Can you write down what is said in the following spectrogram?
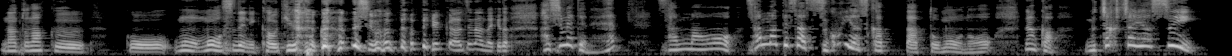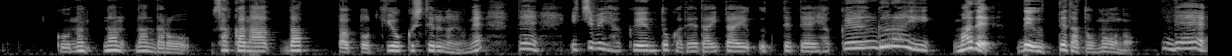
なんとなくこう、もう、もうすでに買う気がなくなってしまったっていう感じなんだけど、初めてね、サンマを、サンマってさ、すごい安かったと思うの。なんか、むちゃくちゃ安い、こう、な、な、なんだろう、魚だったと記憶してるのよね。で、1尾100円とかでだいたい売ってて、100円ぐらいまでで売ってたと思うの。で、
